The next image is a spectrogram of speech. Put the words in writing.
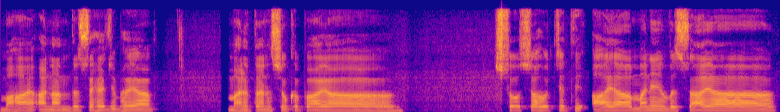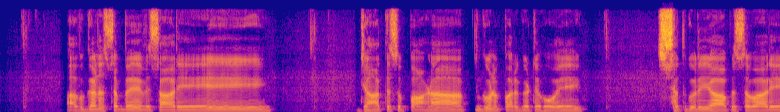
ਮਹਾ ਆਨੰਦ ਸਹਿਜ ਭਇਆ, ਮਨ ਤਨ ਸੁਖ ਪਾਇਆ। ਸੋ ਸਹੁ ਚਿਤ ਆਇਆ ਮਨੇ ਵਸਾਇਆ, ਅਵਗਣ ਸਭੇ ਵਿਸਾਰੇ। ਜਾਤ ਸੁਭਾਣਾ ਗੁਣ ਪ੍ਰਗਟ ਹੋਏ, ਸਤਗੁਰ ਆਪ ਸਵਾਰੇ।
